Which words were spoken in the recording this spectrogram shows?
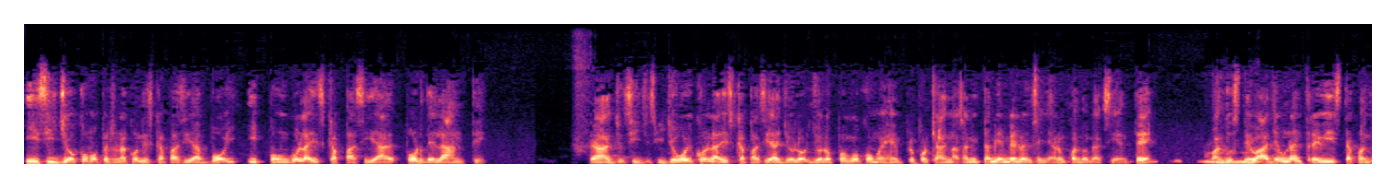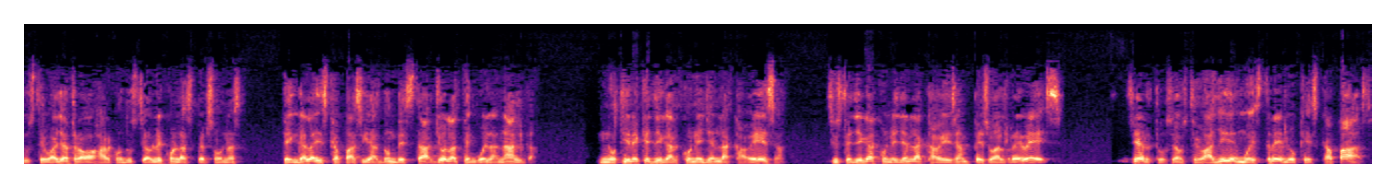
Y si yo como persona con discapacidad voy y pongo la discapacidad por delante, si, yo voy con la discapacidad, yo lo, yo lo pongo como ejemplo porque además a mí también me lo enseñaron cuando me accidenté. Cuando usted vaya a una entrevista, cuando usted vaya a trabajar, cuando usted hable con las personas, tenga la discapacidad donde está. Yo la tengo en la nalga. No tiene que llegar con ella en la cabeza. Si usted llega con ella en la cabeza, empezó al revés. ¿Cierto? O sea, usted vaya y demuestre lo que es capaz.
